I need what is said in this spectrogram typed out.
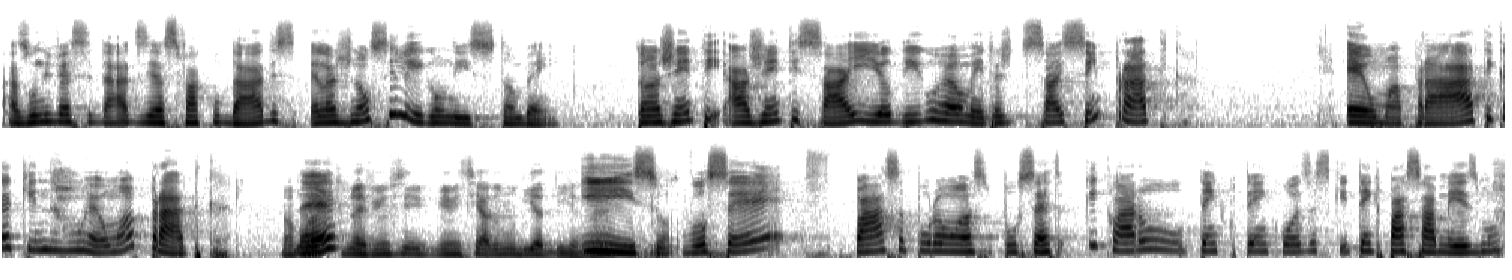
As universidades e as faculdades, elas não se ligam nisso também. Então a gente, a gente sai, e eu digo realmente, a gente sai sem prática. É uma prática que não é uma prática. Uma né? prática que não é vivenci- vivenciada no dia a dia, né? Isso. Você passa por uma por certo que claro tem tem coisas que tem que passar mesmo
